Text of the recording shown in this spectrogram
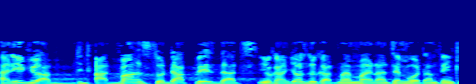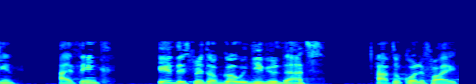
And if you have advanced to that place that you can just look at my mind and tell me what I'm thinking, I think if the Spirit of God will give you that, I have to qualify it.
